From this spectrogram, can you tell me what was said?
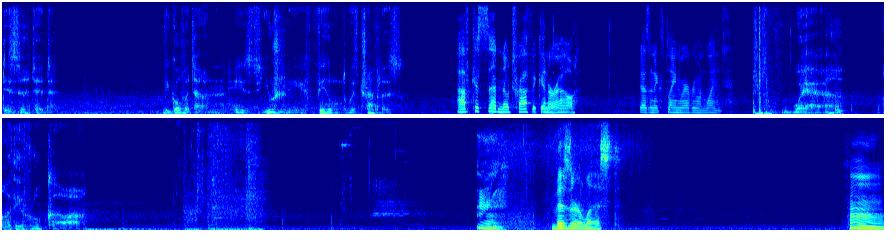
deserted. The Govatan is usually filled with travelers. Avka said no traffic in or out. Doesn't explain where everyone went. Where are the Roekaar? Visitor list. Hmm.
